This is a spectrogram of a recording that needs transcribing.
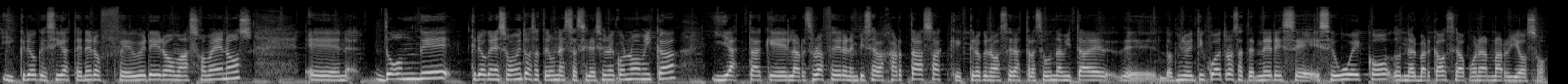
y creo que siga hasta enero, febrero más o menos, en donde creo que en ese momento vas a tener una desaceleración económica y hasta que la Reserva Federal empiece a bajar tasas, que creo que no va a ser hasta la segunda mitad del de 2024, vas a tener ese, ese hueco donde el mercado se va a poner nervioso.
